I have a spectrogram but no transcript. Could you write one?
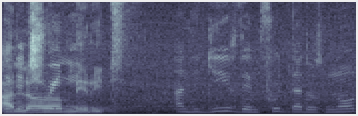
à leur training. mérite. and he gives them fruit that does not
